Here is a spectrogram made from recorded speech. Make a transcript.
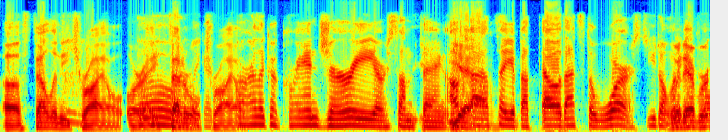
a felony trial or Oh, a federal like a- trial. or like a grand jury or something. I'll, Yeah. I'll tell you about. Oh, that's the worst. You don't want whatever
